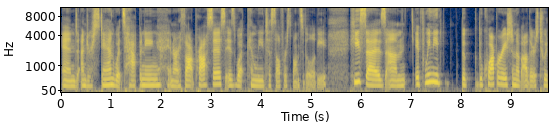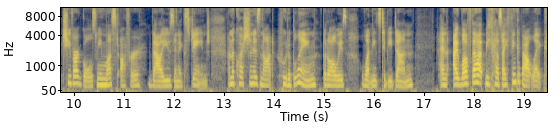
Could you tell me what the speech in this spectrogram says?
and understand what's happening in our thought process is what can lead to self responsibility. He says um, if we need the, the cooperation of others to achieve our goals, we must offer values in exchange. And the question is not who to blame, but always what needs to be done. And I love that because I think about like,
